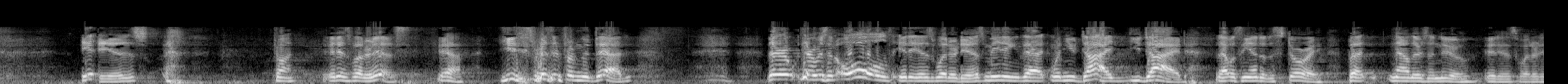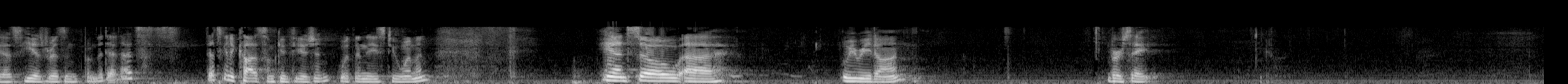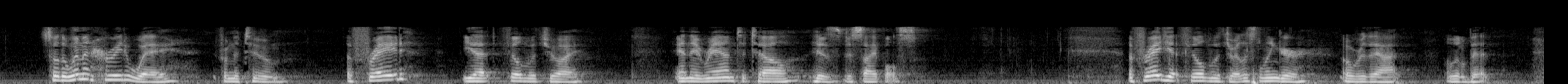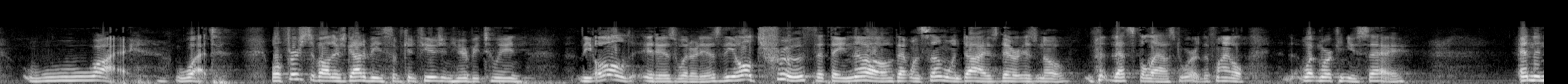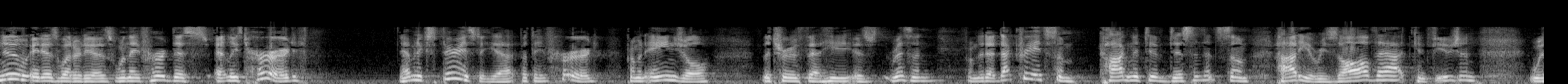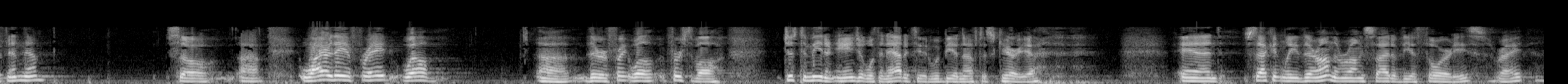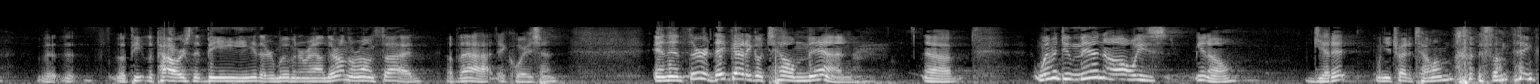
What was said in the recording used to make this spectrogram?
it is. Come on, it is what it is. Yeah. He's risen from the dead. There, there was an old it is what it is, meaning that when you died, you died. That was the end of the story. But now there's a new it is what it is. He has risen from the dead. That's, that's going to cause some confusion within these two women. And so, uh, we read on. Verse 8. So the women hurried away from the tomb, afraid yet filled with joy, and they ran to tell his disciples. Afraid yet filled with joy. Let's linger over that a little bit. Why? What? Well, first of all, there's got to be some confusion here between the old it is what it is, the old truth that they know that when someone dies, there is no, that's the last word, the final, what more can you say? And the new it is what it is, when they've heard this, at least heard, they haven't experienced it yet, but they've heard from an angel the truth that he is risen from the dead. That creates some cognitive dissonance, some, how do you resolve that confusion within them? So, uh, why are they afraid? Well, uh, they're afraid. Well, first of all, just to meet an angel with an attitude would be enough to scare you. And secondly, they're on the wrong side of the authorities, right? The, the, the, the powers that be that are moving around, they're on the wrong side of that equation. And then third, they've got to go tell men. Uh, women, do men always, you know, get it when you try to tell them something?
